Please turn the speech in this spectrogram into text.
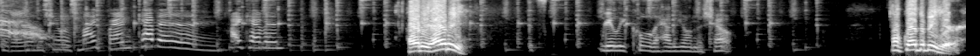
today on the show is my friend Kevin. Hi, Kevin. Howdy, howdy. It's really cool to have you on the show. I'm glad to be here.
